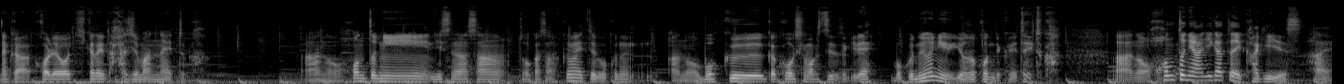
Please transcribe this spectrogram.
なんかこれを聞かないと始まんないとかあの本当にリスナーさん、トーカーさん含めて僕のあの僕が公式マークついた時で僕のように喜んでくれたりとかあの本当にありがたい限りです。はい。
